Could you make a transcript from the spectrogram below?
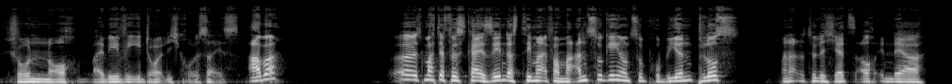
schon noch bei WWE deutlich größer ist. Aber äh, es macht ja für Sky Sinn, das Thema einfach mal anzugehen und zu probieren. Plus, man hat natürlich jetzt auch in der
